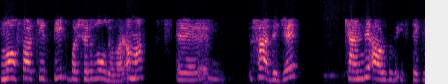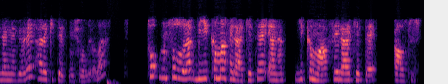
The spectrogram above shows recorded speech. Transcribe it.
Muvaffakiyet değil, başarılı oluyorlar ama e, sadece kendi arzu ve isteklerine göre hareket etmiş oluyorlar. Toplumsal olarak bir yıkıma felakete yani yıkıma, felakete alt üst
